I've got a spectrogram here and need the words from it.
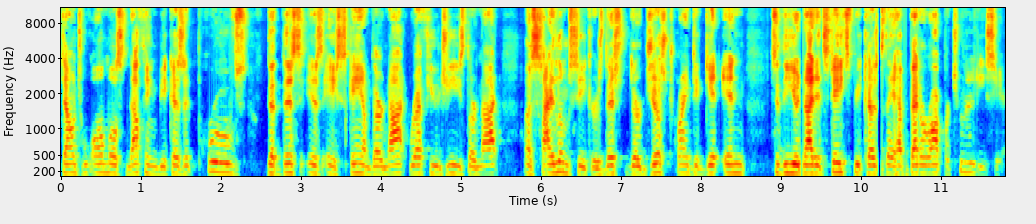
down to almost nothing because it proves that this is a scam. They're not refugees, they're not asylum seekers. They're, they're just trying to get in to the United States because they have better opportunities here.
